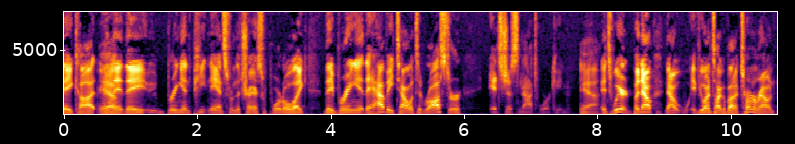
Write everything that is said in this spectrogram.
Bacot Yeah. and they, they bring in Pete Nance from the transfer portal. Like they bring it, they have a talented roster. It's just not working. yeah, It's weird. But now, now if you want to talk about a turnaround,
